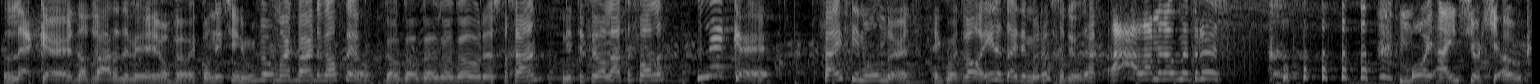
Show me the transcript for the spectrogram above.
Lekker, dat waren er weer heel veel. Ik kon niet zien hoeveel, maar het waren er wel veel. Go, go, go, go, go. Rustig aan. Niet te veel laten vallen. Lekker. 1500. Ik word wel de hele tijd in mijn rug geduwd. Ah, laat me nou met rust. Mooi eindshotje ook.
